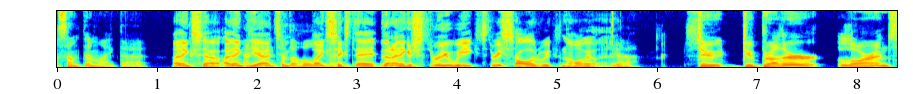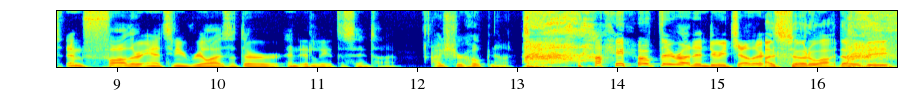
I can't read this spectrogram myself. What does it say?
something like that. I think so. I think And yeah, it's the some, Holy like six Land. to eight. But then I think it's three weeks, three solid weeks in the Holy Land. Yeah. Do do brother Lawrence and Father Anthony realize that they're in Italy at the same time? I sure hope not. I hope they run into each other. Uh, so do I. That would be.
